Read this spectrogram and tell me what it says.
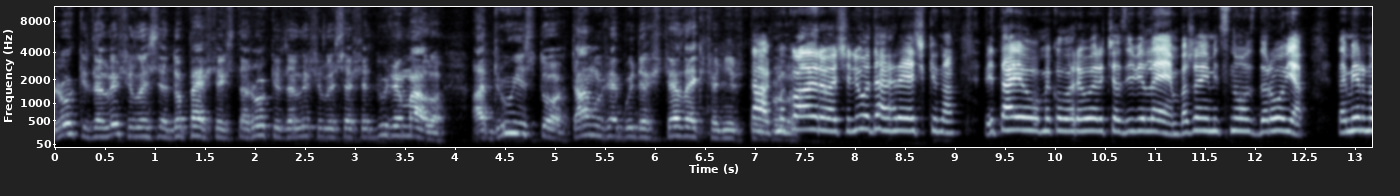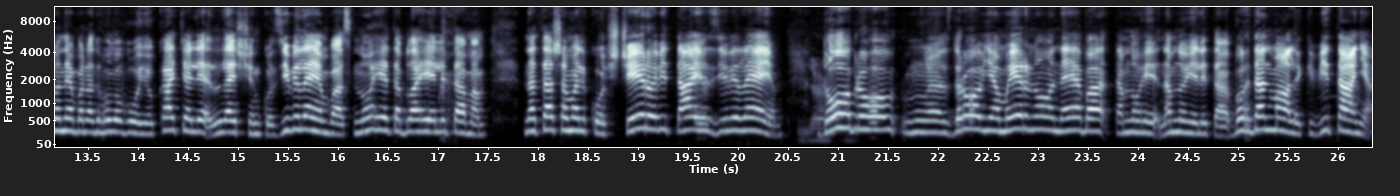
років залишилося, до перших 100 років залишилося ще дуже мало. А другі 100, там вже буде ще легше, ніж тут Так, було. Микола Григорович, Люда Гречкіна. Вітаю Микола Григоровича з ювілеєм. Бажаю міцного здоров'я та мирного неба над головою. Катя Ле- Лещенко, з ювілеєм вас, многі та благі літа вам. Наташа Малько, щиро вітаю з ювілеєм. Дякую. Доброго м, здоров'я, мирного неба та многі, на многі літа. Богдан Малик, вітання.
